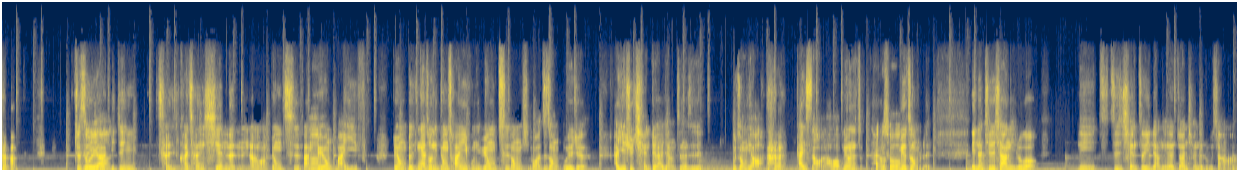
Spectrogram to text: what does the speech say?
就是已经成快成仙人了，你知道吗？不用吃饭，嗯不用买衣服，不用不是应该说你不用穿衣服，你不用吃东西，哇，这种我就觉得他也许钱对他来讲真的是不重要，太少了，好不好？没有那种，还有没错没有这种人。哎、那其实像你，如果你之前这一两年在赚钱的路上啊，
